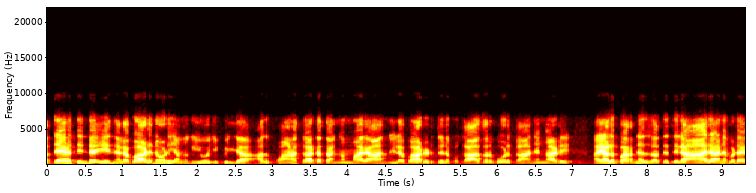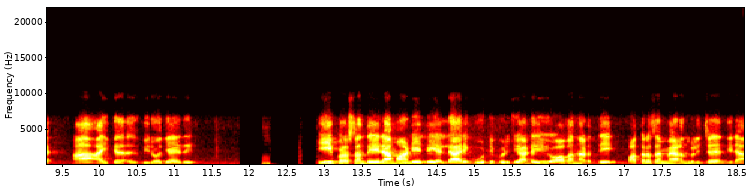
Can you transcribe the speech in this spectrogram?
അദ്ദേഹത്തിന്റെ ഈ നിലപാടിനോട് ഞങ്ങൾക്ക് യോജിപ്പില്ല. അത് പാണക്കാട്ടെ തങ്ങന്മാർ ആ നിലപാടെടുത്തിന് ഇപ്പൊ കാസർഗോഡ് കാഞ്ഞങ്ങാട് അയാൾ പറഞ്ഞത് സത്യത്തിൽ ആരാണ് ഇവിടെ ആ ഐക്യ വിരോധിയായത്? ഈ പ്രശ്നം തീരാൻ വേണ്ടിയിട്ട് എല്ലാരും കൂട്ടിപ്പിടിച്ചുകൊണ്ട് യോഗം നടത്തി പത്രസമ്മേളനം വിളിച്ചത് എന്തിനാ?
